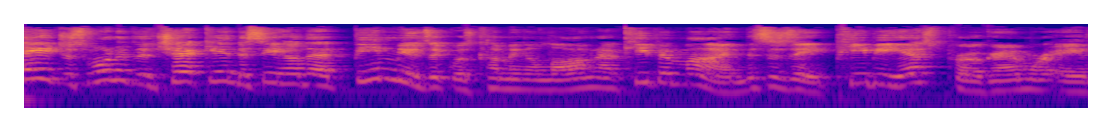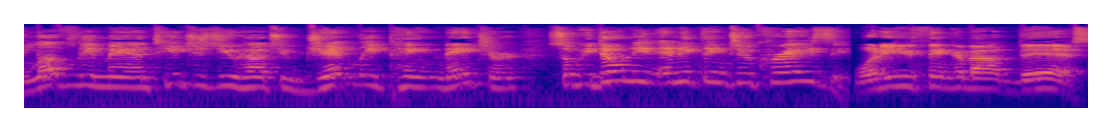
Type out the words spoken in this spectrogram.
Hey, just wanted to check in to see how that theme music was coming along. Now keep in mind, this is a PBS program where a lovely man teaches you how to gently paint nature, so we don't need anything too crazy. What do you think about this?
